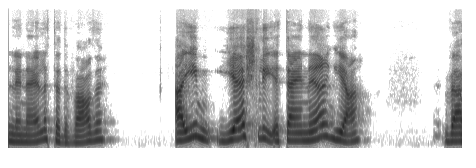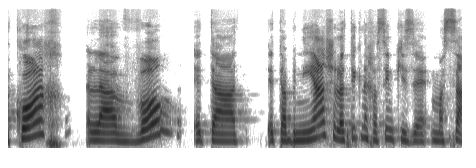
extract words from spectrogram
לנהל את הדבר הזה? האם יש לי את האנרגיה והכוח לעבור את, ה, את הבנייה של התיק נכסים, כי זה מסע,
